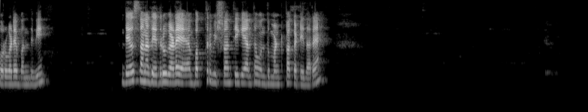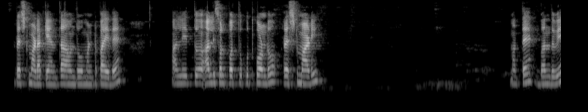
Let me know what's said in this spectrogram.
ಹೊರಗಡೆ ಬಂದ್ವಿ. ದೇವಸ್ಥಾನದ ಎದುರುಗಡೆ ಭಕ್ತರ ವಿಶ್ರಾಂತಿಗೆ ಅಂತ ಒಂದು ಮಂಟಪ ಕಟ್ಟಿದ್ದಾರೆ. ರೆಸ್ಟ್ ಮಾಡೋಕ್ಕೆ ಅಂತ ಒಂದು ಮಂಟಪ ಇದೆ. ಅಲ್ಲಿ ಅಲ್ಲಿ ಸ್ವಲ್ಪ ಹೊತ್ತು ಕುತ್ಕೊಂಡು ರೆಸ್ಟ್ ಮಾಡಿ. ಮತ್ತೆ ಬಂದ್ವಿ.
